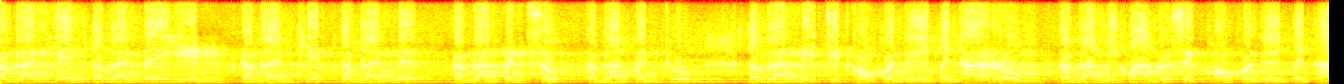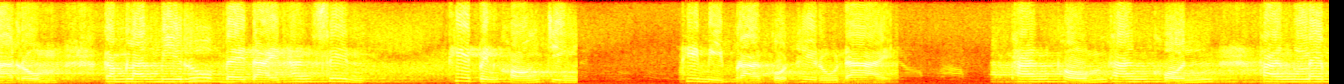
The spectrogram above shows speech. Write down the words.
กำลังเห็นกำลังได้ยินกำลังคิดกำลังนึกกำลังเป็นสุขกำลังเป็นทุกข์กำลังมีจิตของคนอื่นเป็นอารมณ์กำลังมีความรู้สึกของคนอื่นเป็นอารมณ์กำลังมีรูปใด ๆ ทั้งสิ้น ที่เป็นของจริงที่มีปรากฏให้รู้ได้ ทั้งผมทั้งขน ทั้งเล็บ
